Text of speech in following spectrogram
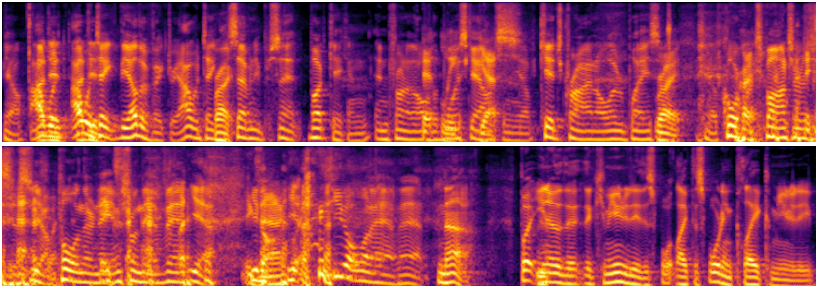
You know, I, I would did- I, I would did- take the other victory. I would take Right. the seventy percent butt kicking in front of all At the Boy least- Scouts yes. and you know kids crying all over the place. Right. And, you know, corporate Right. sponsors just you know pulling their names from the event. Yeah. You don't. Exactly. Yeah. you don't want to have that. No. But you know the, the community, the sport, like the sporting clay community,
